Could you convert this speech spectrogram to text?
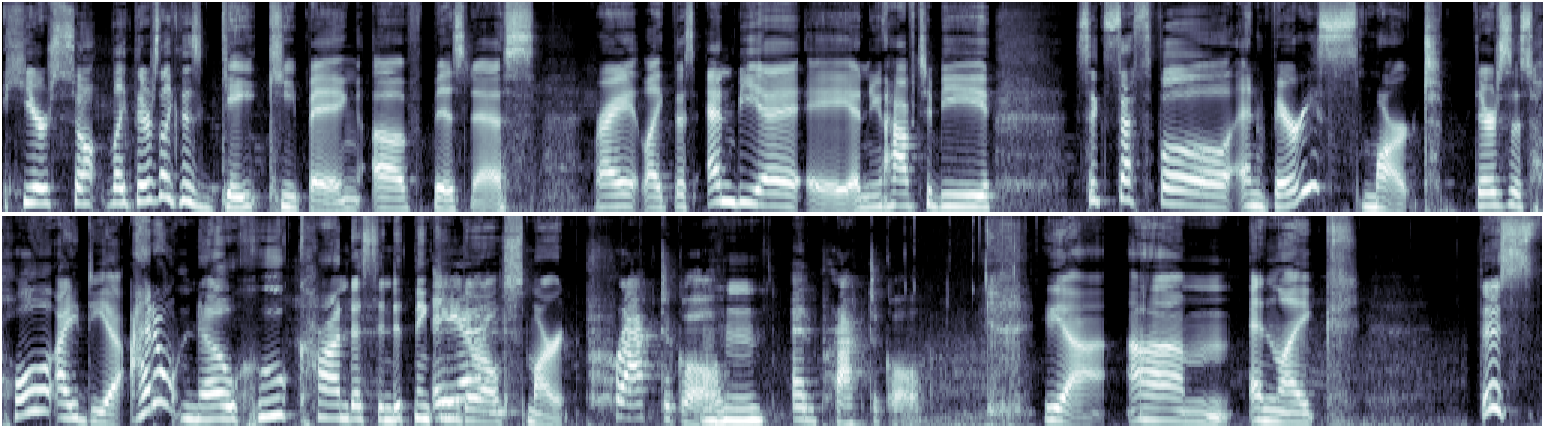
hear so, like, there's like this gatekeeping of business, right? Like this MBA, and you have to be successful and very smart. There's this whole idea. I don't know who conned us into thinking they're all smart. Practical and practical. Yeah. Um and like this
